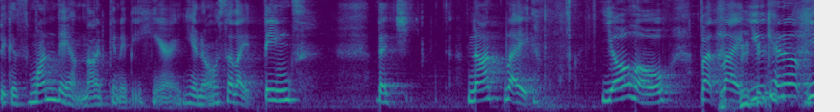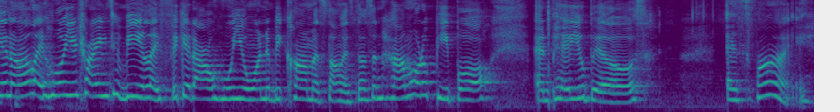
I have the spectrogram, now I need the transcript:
Because one day I'm not gonna be here, you know. So like things that not like YOLO, but like you cannot, you know, like who are you trying to be? Like figure out who you want to become as long as it doesn't harm other people and pay your bills. It's fine,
